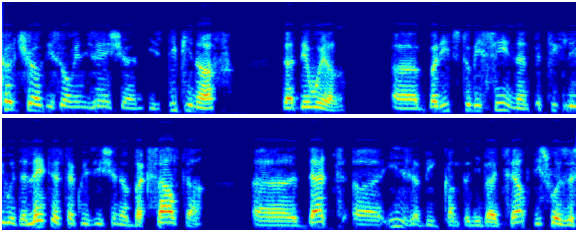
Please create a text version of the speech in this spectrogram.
culture of this organization is deep enough that they will. Uh, but it's to be seen, and particularly with the latest acquisition of Baxalta, uh, that uh, is a big company by itself. This was a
